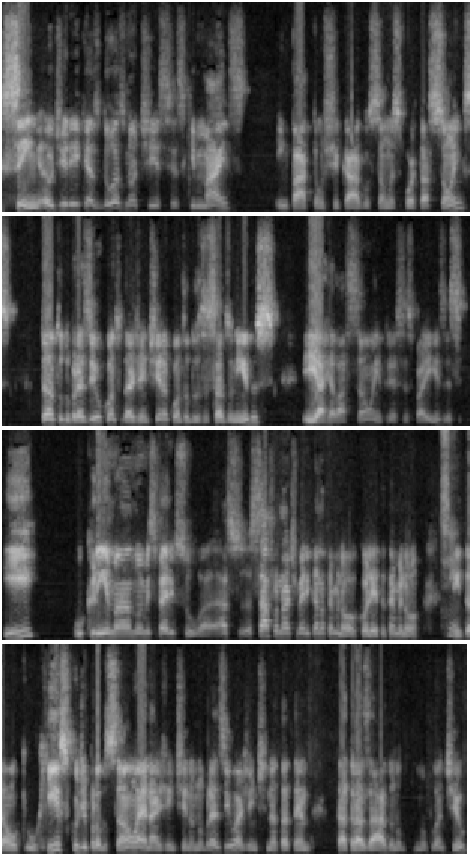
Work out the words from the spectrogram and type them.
Sim, eu diria que as duas notícias que mais impactam Chicago são exportações, tanto do Brasil quanto da Argentina, quanto dos Estados Unidos, e a relação entre esses países, e o clima no hemisfério sul. A, safra norte-americana terminou, a colheita terminou. Sim. Então, o, o, risco de produção é na Argentina e no Brasil. A Argentina está tá atrasado no, no plantio.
